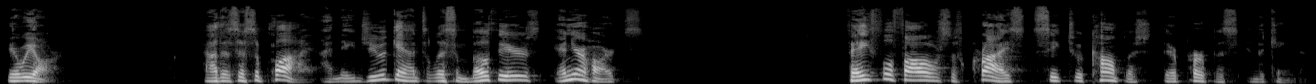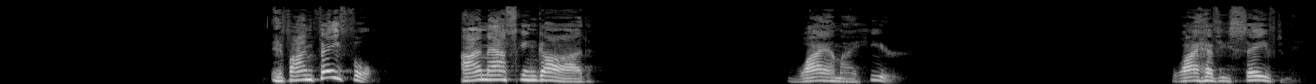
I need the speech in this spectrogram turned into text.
here we are. How does this apply? I need you again to listen both ears and your hearts. Faithful followers of Christ seek to accomplish their purpose in the kingdom. If I'm faithful, I'm asking God, why am I here? Why have you saved me?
